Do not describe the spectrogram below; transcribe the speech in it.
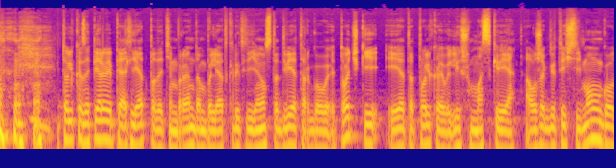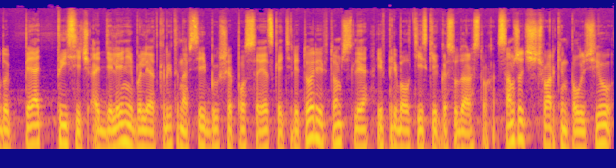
Только за первые пять лет под этим брендом были открыты 92 торговые точки, и это только лишь в Москве. А уже к 2007 году 5000 отделений были открыты на всей бывшей постсоветской территории, в том числе и в прибалтийских государствах. Сам же Чичваркин получил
